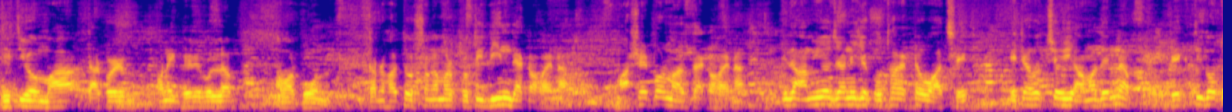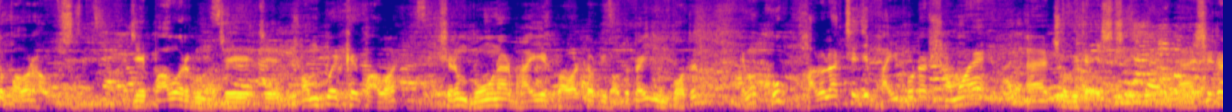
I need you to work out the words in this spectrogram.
দ্বিতীয় মা, তারপরে অনেক ভেবে বললাম আমার বোন। কারণ হয়তো ওর সঙ্গে আমার প্রতিদিন দেখা হয় না, মাসের পর মাস দেখা হয় না। কিন্তু আমিও জানি যে কোথাও একটা ও আছে, এটা হচ্ছে ওই আমাদের না ব্যক্তিগত পাওয়ার হাউস যে পাওয়ারগুলো যে যে সম্পর্কের পাওয়ার সেরকম বোন আর ভাইয়ের পাওয়ারটাও ঠিক অতটাই ইম্পর্টেন্ট এবং খুব ভালো লাগছে যে ভাই ফোটার সময় ছবিটা এসেছে। সেটা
